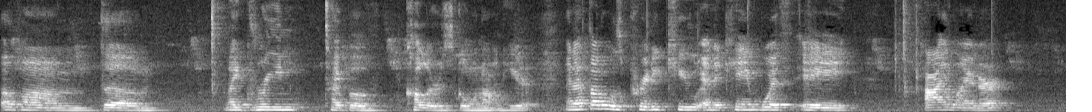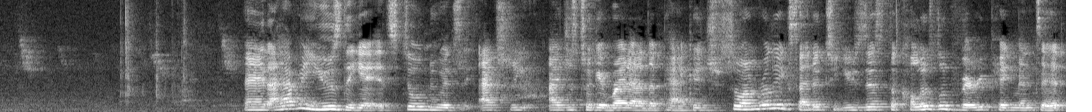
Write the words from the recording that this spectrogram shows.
of um, the like green type of colors going on here. And I thought it was pretty cute and it came with a eyeliner. And I haven't used it yet. It's still new. It's actually, I just took it right out of the package. So I'm really excited to use this. The colors look very pigmented.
